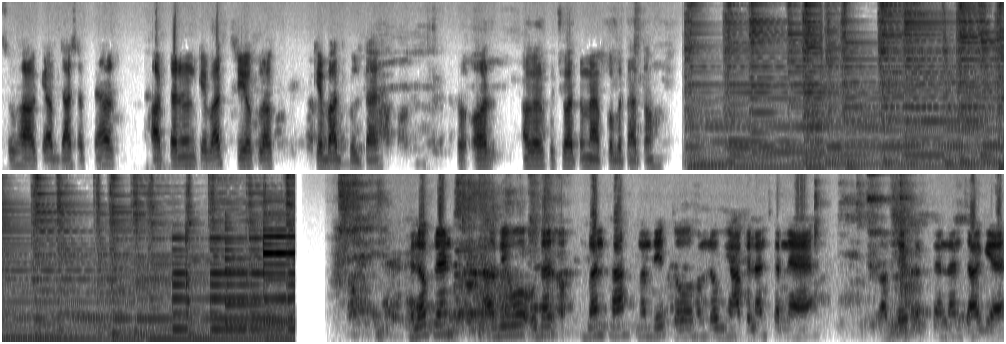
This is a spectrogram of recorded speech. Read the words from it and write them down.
सुबह के आप जा सकते हैं और आफ्टरनून के बाद थ्री ओ के बाद खुलता है। तो और अगर कुछ हुआ तो मैं आपको बताता हूँ। हेलो फ्रेंड्स अभी वो उधर बंद था मंदिर तो हम लोग यहाँ पे लंच करने आए हैं। तो आप देख सकते हैं लंच आ गया है।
